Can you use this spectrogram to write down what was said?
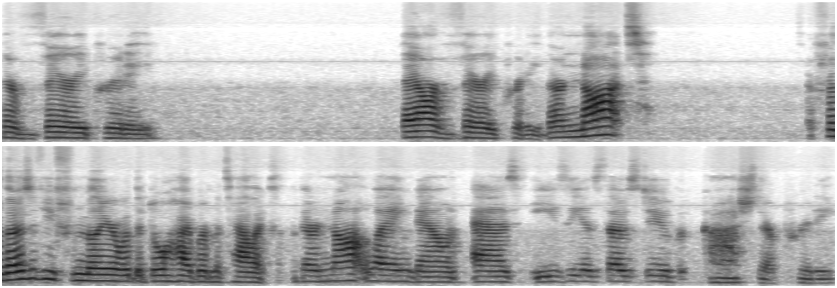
They're very pretty. They are very pretty. They're not, for those of you familiar with the dual hybrid metallics, they're not laying down as easy as those do, but gosh, they're pretty.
